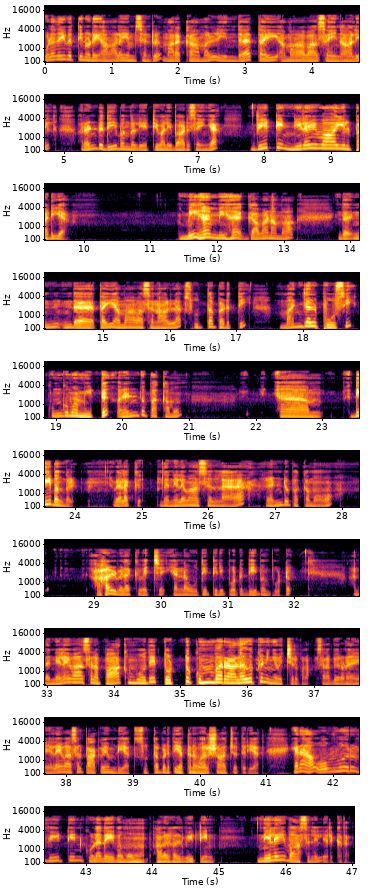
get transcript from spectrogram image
குலதெய்வத்தினுடைய ஆலயம் சென்று மறக்காமல் இந்த தை அமாவாசை நாளில் ரெண்டு தீபங்கள் ஏற்றி வழிபாடு செய்யுங்க. வீட்டின் நிலைவாயில் படிய மிக மிக கவனமாக இந்த இந்த- இந்த தை அமாவாசை நாளில் சுத்தப்படுத்தி மஞ்சள் பூசி குங்குமம் இட்டு ரெண்டு பக்கமும் தீபங்கள் விளக்கு. இந்த நிலவாசலில் ரெண்டு பக்கமும் அகல் விளக்கு வச்சு எண்ணெய் ஊற்றி திரி போட்டு தீபம் போட்டு அந்த நிலைவாசலை பார்க்கும்போதே தொட்டு கும்புற அளவுக்கு நீங்கள் வச்சுருக்கணும். சில பேரோட நிலைவாசல் பார்க்கவே முடியாது. சுத்தப்படுத்தி எத்தனை வருஷம் ஆச்சோ தெரியாது. ஏன்னா ஒவ்வொரு வீட்டின் குலதெய்வமும் அவர்கள் வீட்டின் நிலைவாசலில் இருக்குது.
